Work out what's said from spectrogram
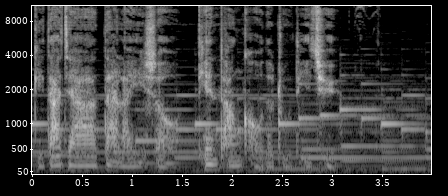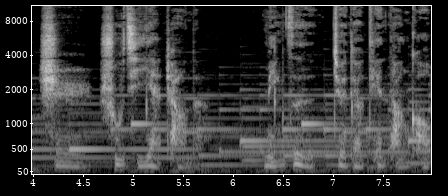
给大家带来一首《天堂口》的主题曲，是舒淇演唱的，名字就叫《天堂口》。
